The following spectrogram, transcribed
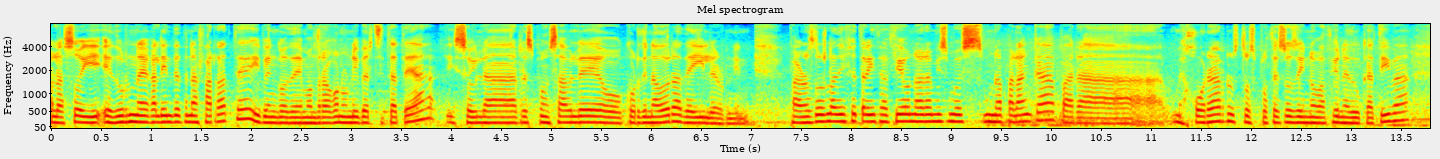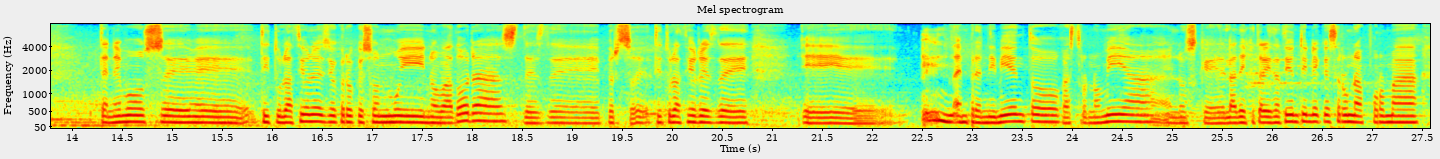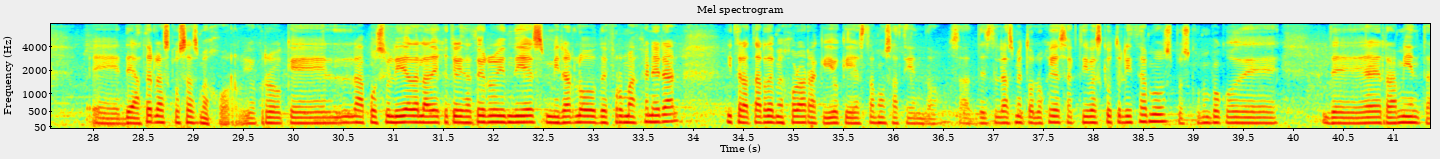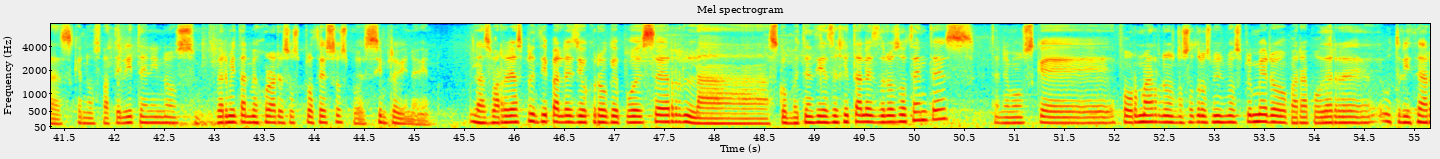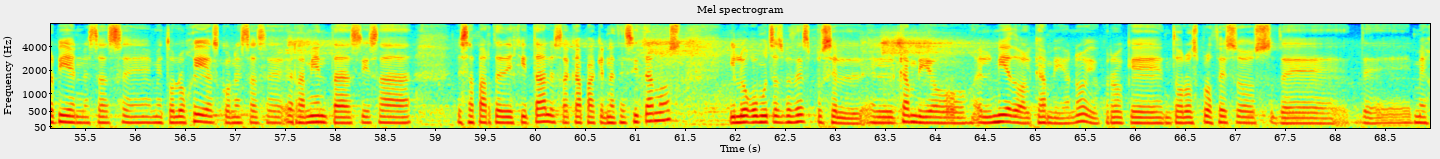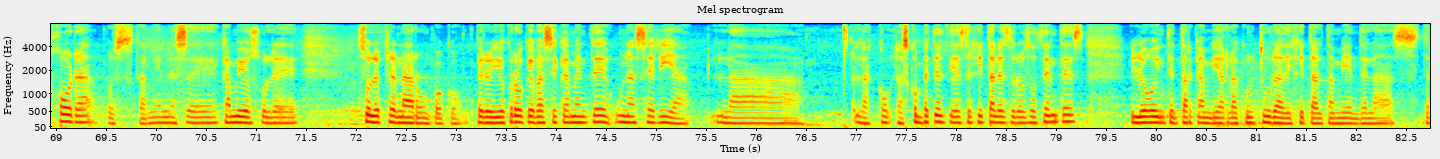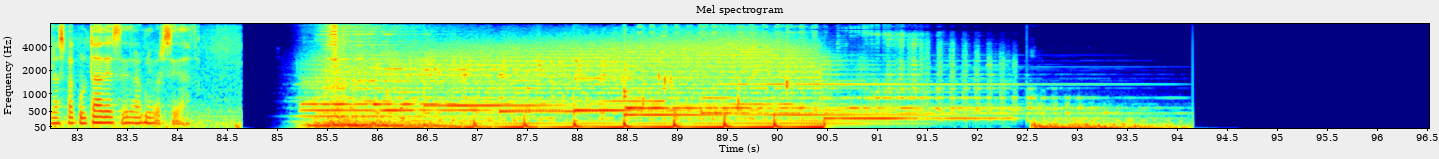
Hola, soy Edurne Galín de Nafarrate y vengo de Mondragón Universitatea y soy la responsable o coordinadora de e-learning. Para nosotros la digitalización ahora mismo es una palanca para mejorar nuestros procesos de innovación educativa. Tenemos eh, titulaciones, yo creo que son muy innovadoras, desde titulaciones de eh, emprendimiento, gastronomía, en los que la digitalización tiene que ser una forma eh, de hacer las cosas mejor. Yo creo que la posibilidad de la digitalización hoy en día es mirarlo de forma general y tratar de mejorar aquello que ya estamos haciendo. desde las metodologías activas que utilizamos, pues con un poco de, de herramientas que nos faciliten y nos permitan mejorar esos procesos, pues siempre viene bien. Las barreras principales yo creo que pueden ser las competencias digitales de los docentes. Tenemos que formarnos nosotros mismos primero para poder eh, utilizar bien esas eh, metodologías con esas eh, herramientas y esa, esa, parte digital, esa capa que necesitamos. Y luego muchas veces pues el, cambio, el miedo al cambio. ¿no? Yo creo que en todos los procesos de, de mejora pues también ese cambio suele suele frenar un poco, pero yo creo que básicamente una sería la, las competencias digitales de los docentes y luego intentar cambiar la cultura digital también de las, de las facultades y de la universidad.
